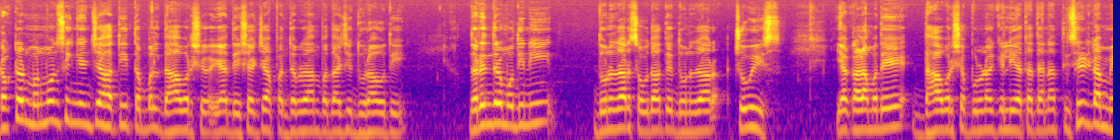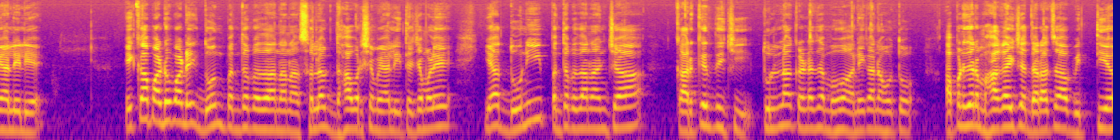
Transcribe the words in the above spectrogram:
डॉक्टर मनमोहन सिंग यांच्या हाती तब्बल दहा वर्ष या देशाच्या पंतप्रधानपदाची धुरा होती. नरेंद्र मोदींनी दोन हजार चौदा ते दोन हजार चोवीस या काळामध्ये दहा वर्ष पूर्ण केली. आता त्यांना तिसरी टर्म मिळालेली आहे. एका पाठोपाठ एक दोन पंतप्रधानांना सलग दहा वर्ष मिळाली. त्याच्यामुळे या दोन्ही पंतप्रधानांच्या कारकिर्दीची तुलना करण्याचा मोह अनेकांना होतो. आपण जर महागाईच्या दराचा वित्तीय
